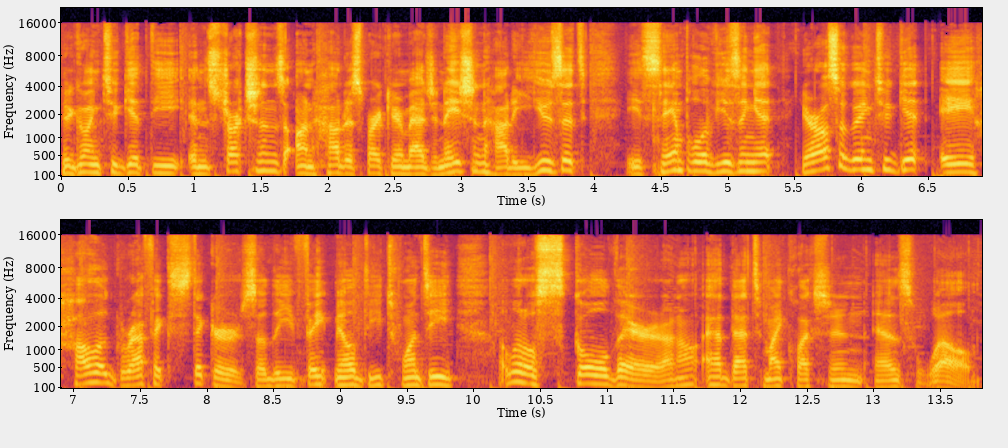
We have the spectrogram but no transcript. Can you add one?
You're going to get the instructions on how to spark your imagination, how to use it, a sample of using it. You're also going to get a holographic sticker, so the Fate Mill D20, a little skull there, and I'll add that to my collection as well.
